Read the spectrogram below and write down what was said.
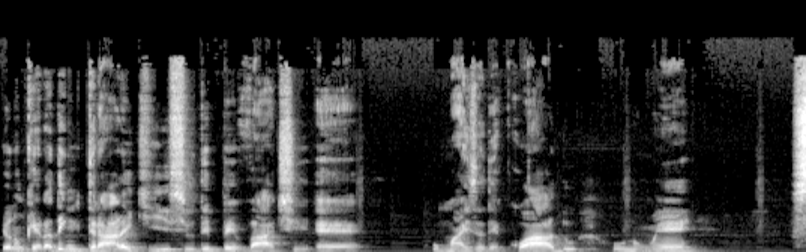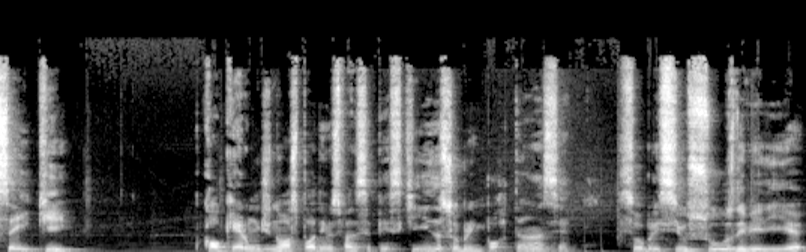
Eu não quero adentrar aqui se o DPVAT é o mais adequado ou não é. Sei que qualquer um de nós podemos fazer essa pesquisa sobre a importância, sobre se o SUS deveria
